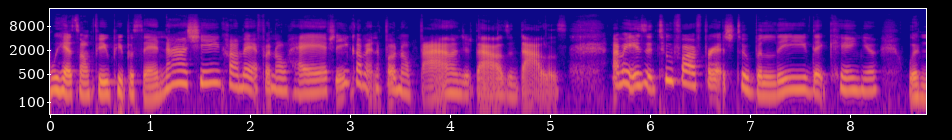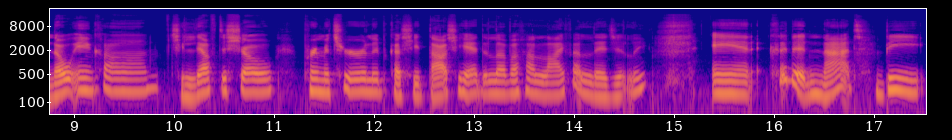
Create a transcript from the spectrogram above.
we had some few people saying, nah, she ain't come back for no half. She ain't come back for no $500,000. I mean, is it too far fetched to believe that Kenya, with no income, she left the show prematurely because she thought she had the love of her life, allegedly? And could it not be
